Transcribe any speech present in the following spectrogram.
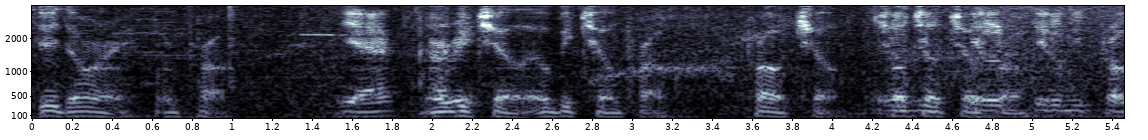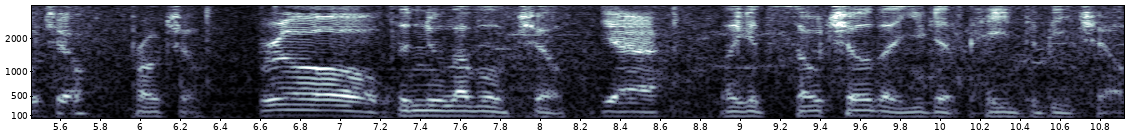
Dude, don't worry, we're pro. Yeah. It'll be chill. It'll be chill, pro. Pro, chill, chill, it'll chill, be- chill, it'll, pro. It'll be pro chill? Pro, chill. Bro. It's a new level of chill. Yeah, Like it's so chill that you get paid to be chill.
